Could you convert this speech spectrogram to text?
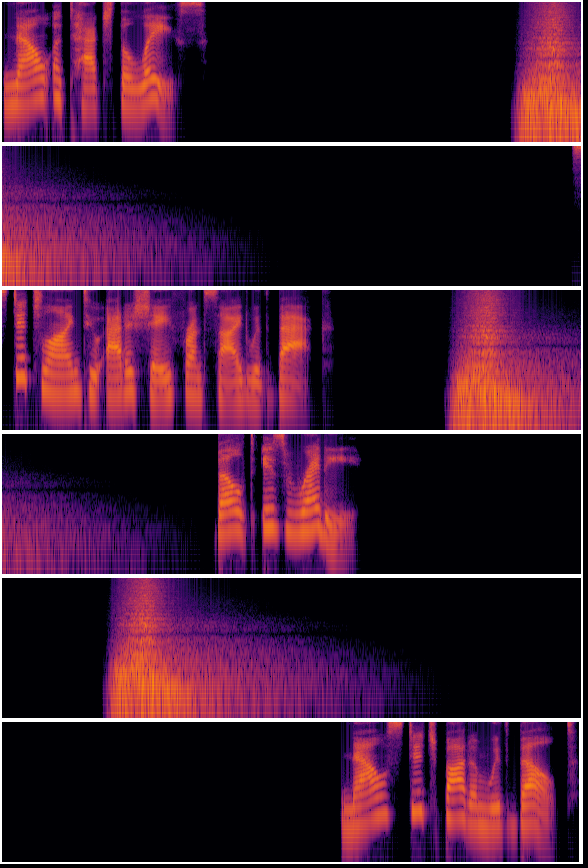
Now attach the lace. Stitch line to attaché front side with back. Belt is ready. Now stitch bottom with belt.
